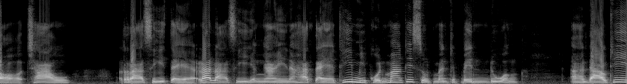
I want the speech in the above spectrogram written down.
ต่อชาวราศีแต่ละราศียังไงนะคะ แต่ที่มีผลมากที่สุดมันจะเป็นดวงาดาวที่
